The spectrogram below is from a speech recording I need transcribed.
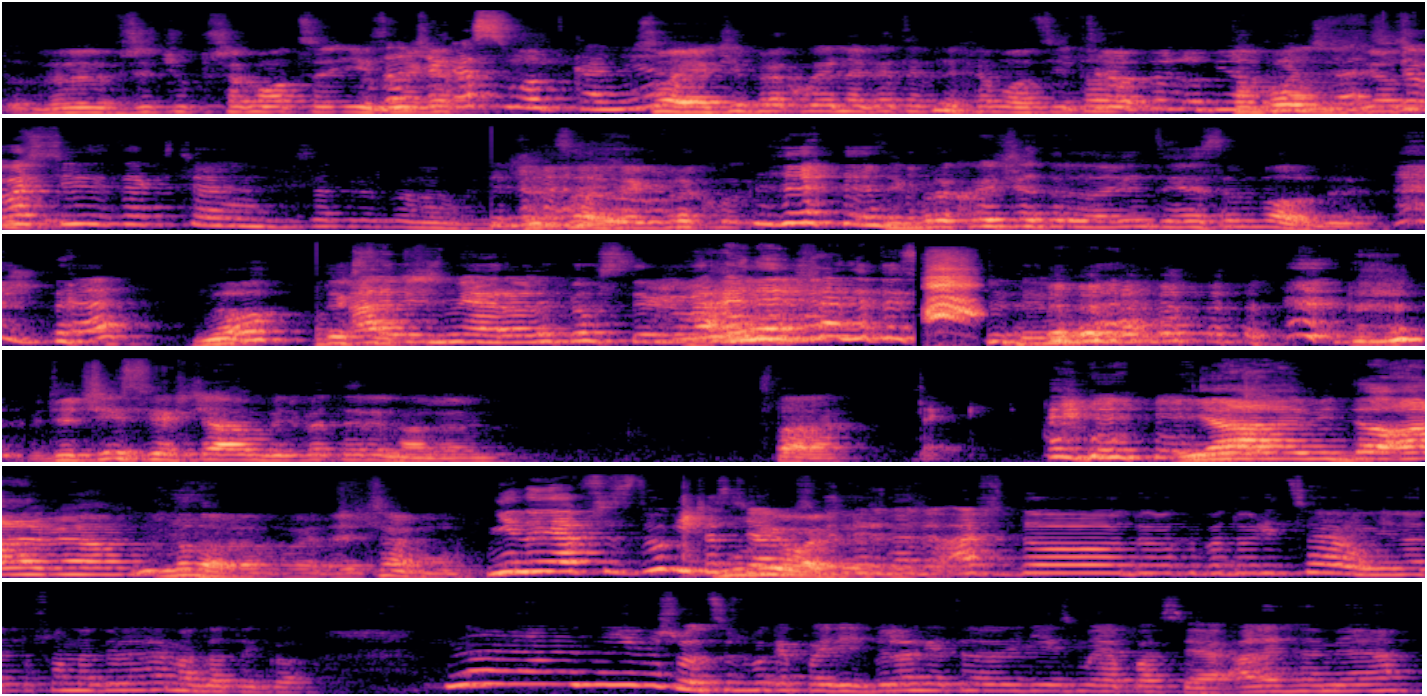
w, w życiu przemocy i Zobacz negat- jaka słodka, nie? Słuchaj, jak ci brakuje negatywnych emocji, I to, tropy lubią to bądź w oglądać. związku To z... właśnie tak chciałam zaproponować. Że co, że jak, braku... jak brakuje ci adrenaliny, to ja jestem wolny. Tak? No? Ale będziesz miała rolę chyba energiczny to jest tym. W dzieciństwie chciałam być weterynarzem. Stara. Tak. Ja, ale mi do, ale miałam... No dobra, opowiadaj, czemu? Nie no, ja przez długi czas chciałam Mówiłaś, być weterynarzem, aż do, do chyba do liceum, nie nawet poszłam na biochema dlatego. No ale no, nie wyszło, cóż mogę powiedzieć, biologia to nie jest moja pasja, ale chemia...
